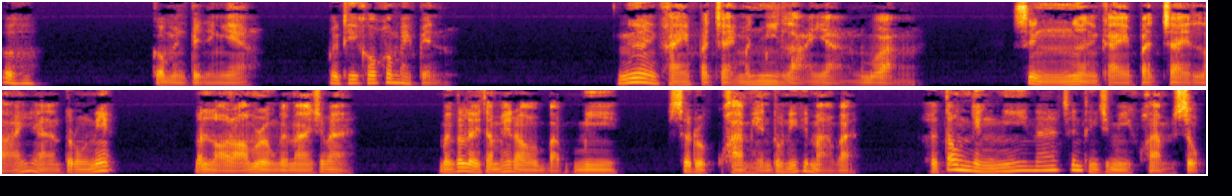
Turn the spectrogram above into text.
เออ ก็มันเป็นอย่างเงี้ยบางทีเขาก็ไม่เป็น เงื่อนไขปัจจัยมันมีหลายอย่างวางซึ่งเงื่อนไขปัจจัยหลายอย่างตรงเนี้ยมันหล่อล้อมรวมกันมาใช่ไหมมันก็เลยทำให้เราแบบมีสรุปความเห็นตรงนี้ขึ้นมาว่าเออต้องอย่างนี้นะฉันถึงจะมีความสุข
